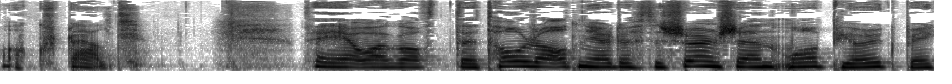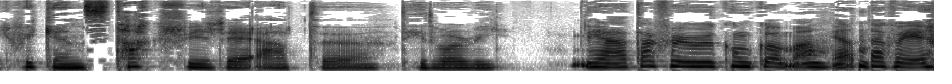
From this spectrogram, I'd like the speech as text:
og det alltid. Det er også godt. Tora Odnjør Døfte Sjørensen og Bjørk Breikvikens, takk for det at uh, tid var vi. Ja, takk for at vi kom komme. Ja, takk for det.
